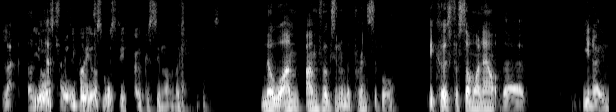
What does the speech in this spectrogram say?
like on the You're actual supposed, but you're supposed to be focusing on the games. No, well, I'm I'm focusing on the principle because for someone out there, you know,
